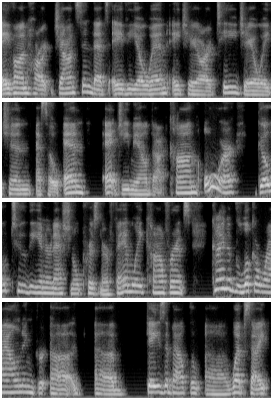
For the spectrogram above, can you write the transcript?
Avon Hart Johnson. That's A V O N H A R T J O H N S O N at gmail.com or go to the International Prisoner Family Conference, kind of look around and uh, uh, gaze about the uh, website,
